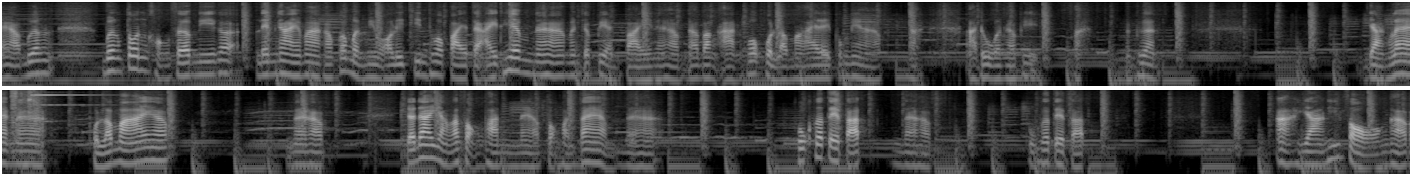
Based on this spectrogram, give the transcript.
นะครับเบื้องเบื้องต้นของเซิร์ฟนี้ก็เล่นง่ายมากครับก็เหมือนมิวออริจินทั่วไปแต่ไอเทมนะฮะมันจะเปลี่ยนไปนะครับนะบางอันพวกผลไม้อะไรพวกเนี้ยครับนะอะดูกันครับพี่มาเพื่อนๆอย่างแรกนะฮะผลไม้ครับนะครับ จะได้อย่างละ 2,000 นะครับ 2,000 แต้มนะฮะทุกสเตตัสนะครับทุกสเตตัส อะอย่างที่สองครับ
